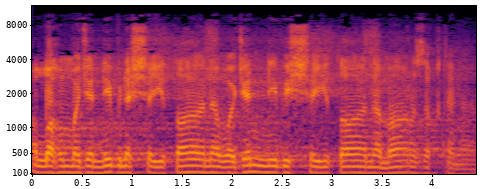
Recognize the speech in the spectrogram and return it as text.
اللهم جنبنا الشيطان وجنب الشيطان ما رزقتنا.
